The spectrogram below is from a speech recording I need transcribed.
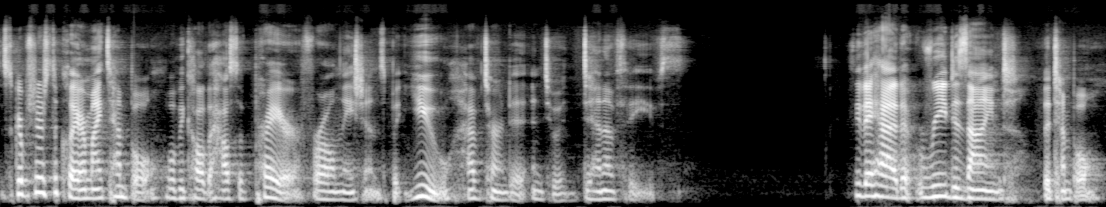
the scriptures declare, My temple will be called a house of prayer for all nations, but you have turned it into a den of thieves. See, they had redesigned the temple,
